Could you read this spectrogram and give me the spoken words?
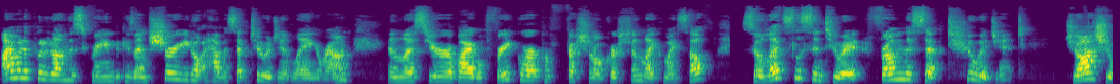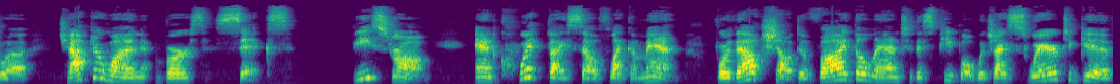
I'm going to put it on the screen because I'm sure you don't have a Septuagint laying around unless you're a Bible freak or a professional Christian like myself. So let's listen to it from the Septuagint. Joshua chapter 1, verse 6. Be strong and quit thyself like a man for thou shalt divide the land to this people, which I swear to give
